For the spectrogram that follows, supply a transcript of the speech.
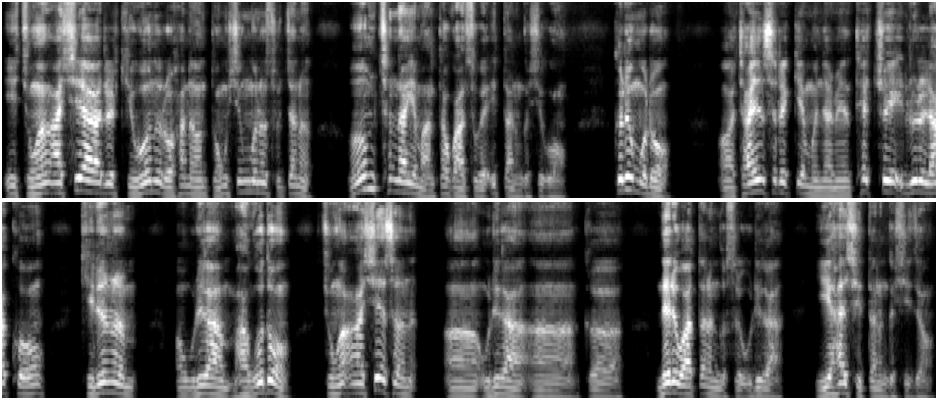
이 중앙아시아를 기원으로 하는 동식물의 숫자는 엄청나게 많다고 할 수가 있다는 것이고 그러므로 어, 자연스럽게 뭐냐면 태초에 인류를 낳고 기르는 어, 우리가 마고도 중앙아시아에서 어, 우리가 어, 그 내려왔다는 것을 우리가 이해할 수 있다는 것이죠.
